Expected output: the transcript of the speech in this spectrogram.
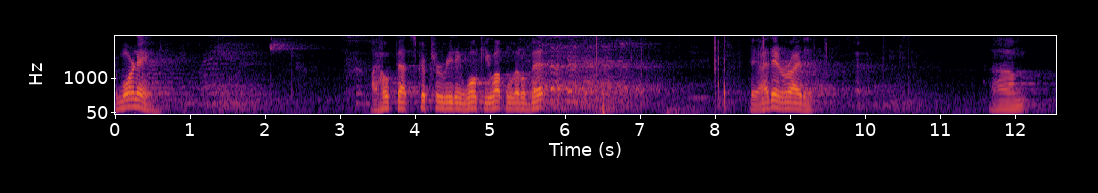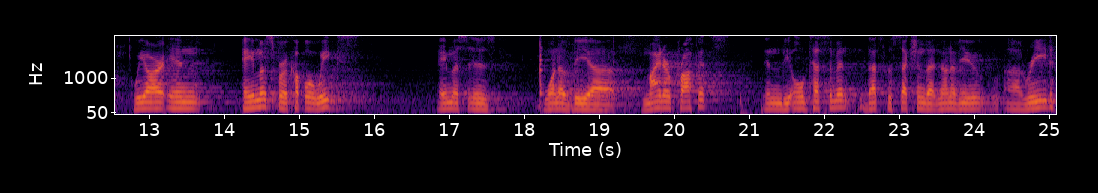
Good morning. I hope that scripture reading woke you up a little bit. hey, I didn't write it. Um, we are in Amos for a couple of weeks. Amos is one of the uh, minor prophets in the Old Testament. That's the section that none of you uh, read,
